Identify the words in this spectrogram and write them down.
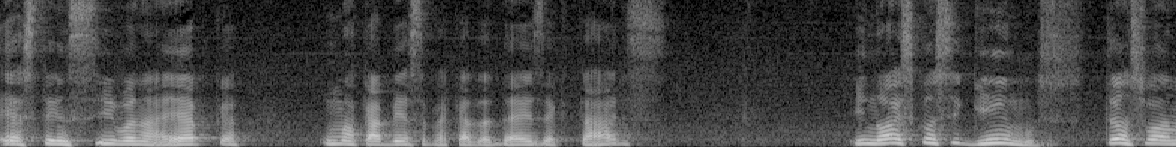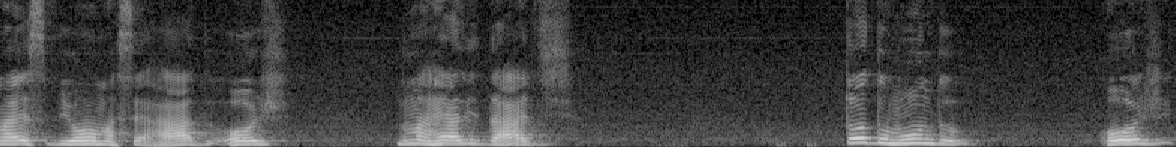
extensiva na época, uma cabeça para cada 10 hectares. E nós conseguimos transformar esse bioma cerrado hoje numa realidade Todo mundo hoje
